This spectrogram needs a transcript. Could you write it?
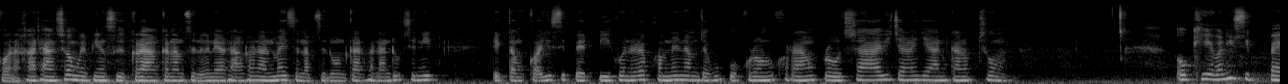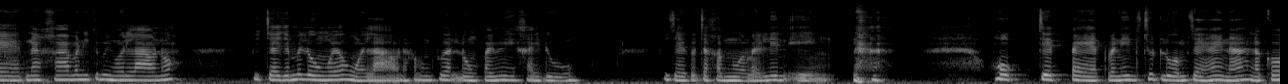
ก่อนนะคะ ทางช่องเป็นเพียงสื่อกลางการนำเสนอแนวทางเท่านั้นไม่สนับสนุนการพนันทุกชนิด เด็กต่ำกว่าอายุ18ปีควรได้รับคำแนะนำจากผู้ปกครองทุกครั้งโปรดใช้วิจารณญาณการรับชม โอเค วันที่ 18 นะคะ วันนี้ก็มีหวยลาวเนาะพี่ใจจะไม่ลงแล้วหวยลาวนะคะเพื่อนๆลงไปไม่มีใครดู พี่ใจก็จะคำนวณไว้เล่นเองหกเจ็ดแปดวันนี้ชุดรวมพี่ใจให้นะ แล้วก็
